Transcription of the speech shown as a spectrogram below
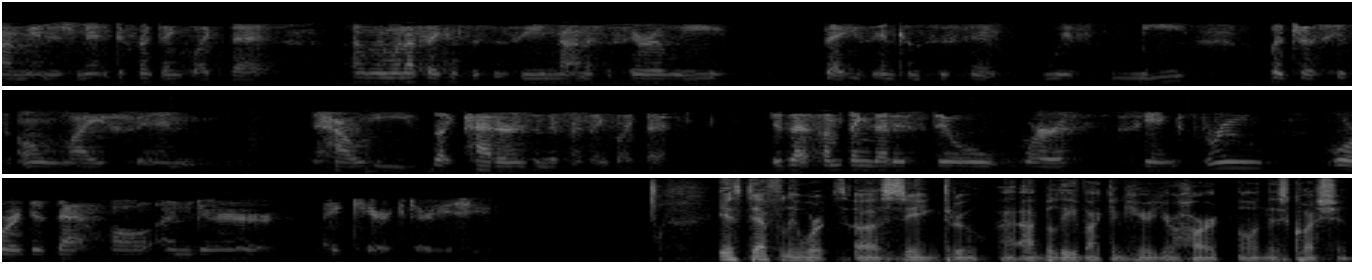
time management, different things like that? Um, and when I say consistency, not necessarily that he's inconsistent with me, but just his own life and how he like patterns and different things like that. Is that something that is still worth seeing through, or does that fall under a character issue? It's definitely worth uh, seeing through. I, I believe I can hear your heart on this question.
